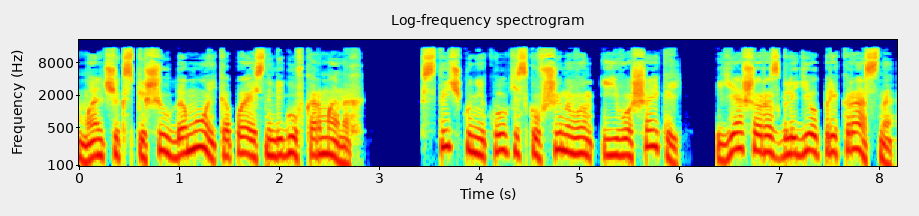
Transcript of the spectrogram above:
Мальчик спешил домой, копаясь на бегу в карманах. Стычку Николки с Кувшиновым и его шайкой Яша разглядел прекрасно.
